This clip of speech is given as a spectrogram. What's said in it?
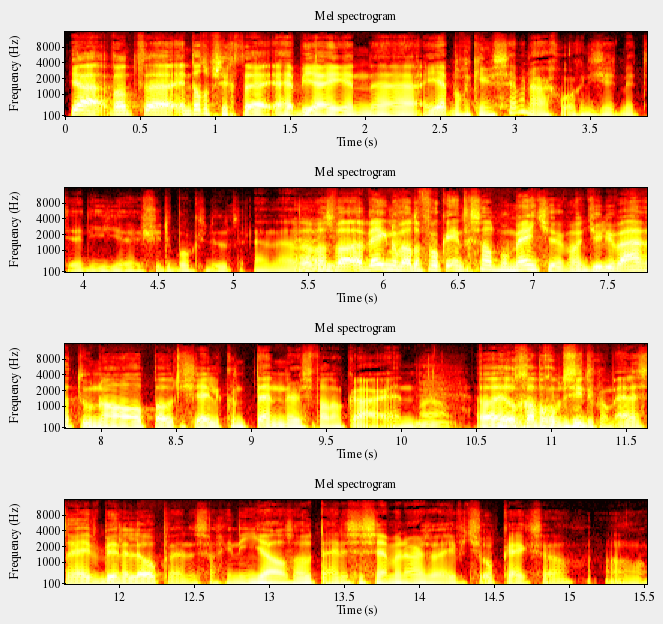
Ja, want eh, in dat opzicht eh, heb jij een, eh, jij hebt nog een keer een seminar georganiseerd met die shooterbox doet. En eh, dat Ja, was wel, weet ik nog wel, dat vond ik een interessant momentje. Want jullie waren toen al potentiële contenders van elkaar. En. Ja. wel heel grappig om te zien. Toen kwam Alice er even binnenlopen. En dan zag je Ninja al zo tijdens de seminar zo eventjes opkijken zo. Oh, komt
